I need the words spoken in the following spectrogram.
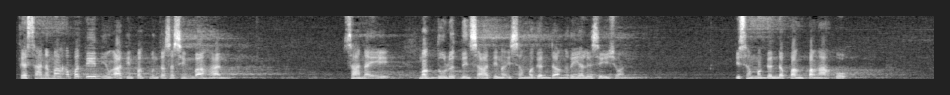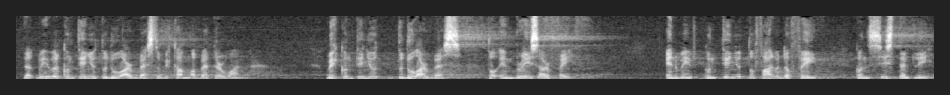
Kaya sana mga kapatid, yung ating pagpunta sa simbahan, sana'y magdulot din sa atin ng isang magandang realization, isang maganda pang pangako, that we will continue to do our best to become a better one. We continue to do our best to embrace our faith. And we continue to follow the faith consistently,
